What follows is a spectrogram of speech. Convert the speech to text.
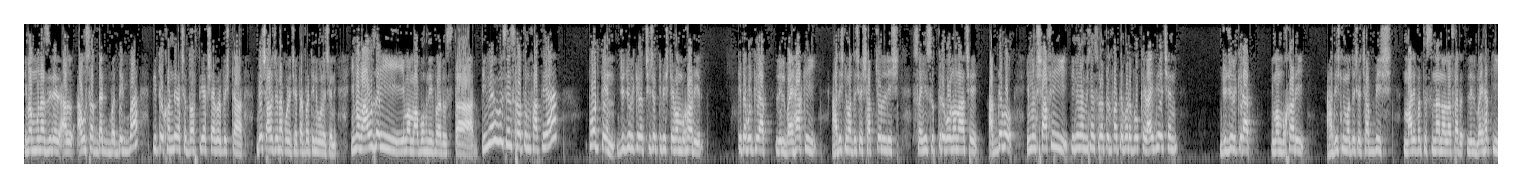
ইমাম মুনাজিরের আল আউসাদ দেখবা- তৃতীয় খণ্ডের একশো দশ থেকে একশো এগারো পৃষ্ঠা বেশ আলোচনা করেছে। তারপর তিনি বলেছেন, ইমাম আউজাই, ইমাম আবু হানিফার উস্তাদ। তিনি হোসেন সুরাতুল ফাতেহা পড়তেন। জুজুল কিরাত ছিষট্টি পৃষ্ঠা ইমাম বুখারীর। কিতাবুল কিরাত লিল বাইহাকি। হাদিস নাম্বার দুশো সাতচল্লিশ। সহি সূত্রে বর্ণনা আছে। আর দেব? ইমাম শাফি, তিনি ইমাম হোসেন সুরাতুল ফাতে পরে পক্ষে রায় দিয়েছেন। জুজুল কিরাত, ইমাম বুখারি, হাদিস নম্বর দুশো ছাব্বিশ মারিফাতুল সুনান আসার লিল বাইহাকি,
